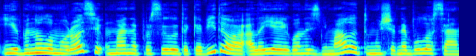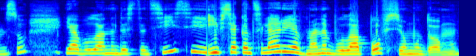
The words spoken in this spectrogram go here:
І в минулому році у мене просили таке відео, але я його не знімала, тому що не було сенсу. Я була на дистанційці, і вся канцелярія в мене була по всьому дому.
